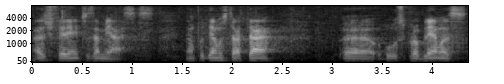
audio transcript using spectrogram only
as diferentes ameaças. Não podemos tratar uh, os problemas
